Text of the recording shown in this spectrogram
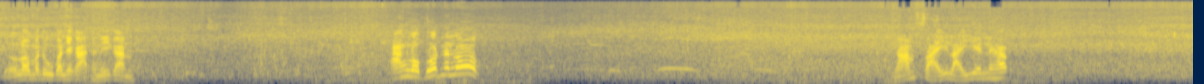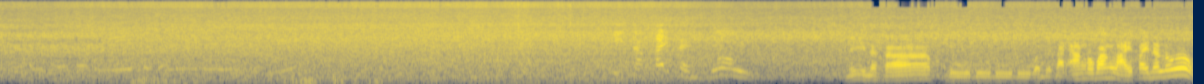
เดี๋ยวเรามาดูบรรยากาศทางนี้กันอังหลบรถนะลูกน้ำใสไหลเย็นเลยครับ ที่จะให้เต็มเลย นี่นะครับ ดูดูดูดูบรรยากาศอังระวังไหลไปนะลูก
